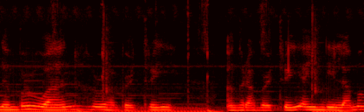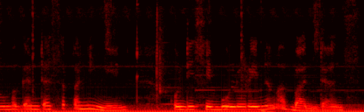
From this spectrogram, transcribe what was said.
Number 1, rubber tree. Ang rubber tree ay hindi lamang maganda sa paningin, kundi simbolo rin ng abundance.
